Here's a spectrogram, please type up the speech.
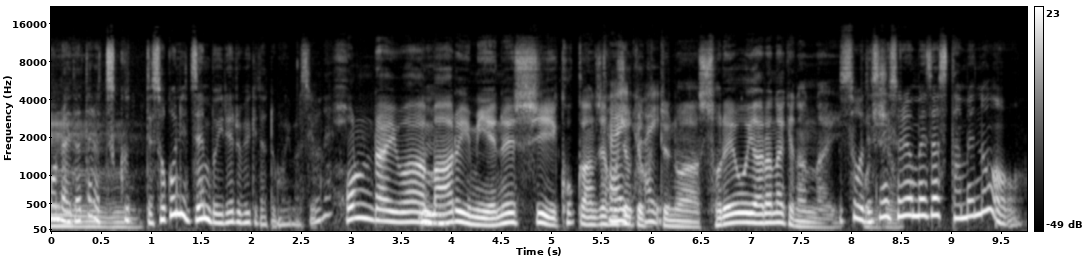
本来だったら作って、そこに全部入れるべきだと思いますよね。本来は、うん、まあ、ある意味 NSC 国家安全保障局っていうのは、それをやらなきゃなんない、そうですね。それを目指すための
